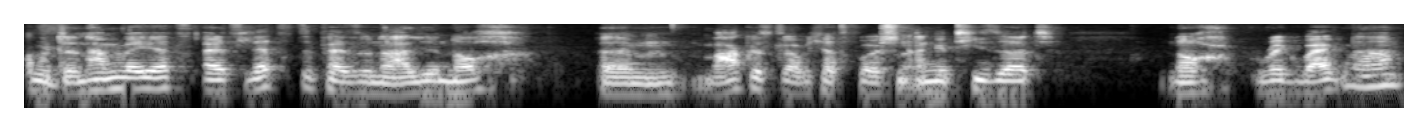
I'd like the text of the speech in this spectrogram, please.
Gut, dann haben wir jetzt als letzte Personalie noch, ähm, Markus, glaube ich, hat es vorher schon angeteasert, noch Rick Wagner,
